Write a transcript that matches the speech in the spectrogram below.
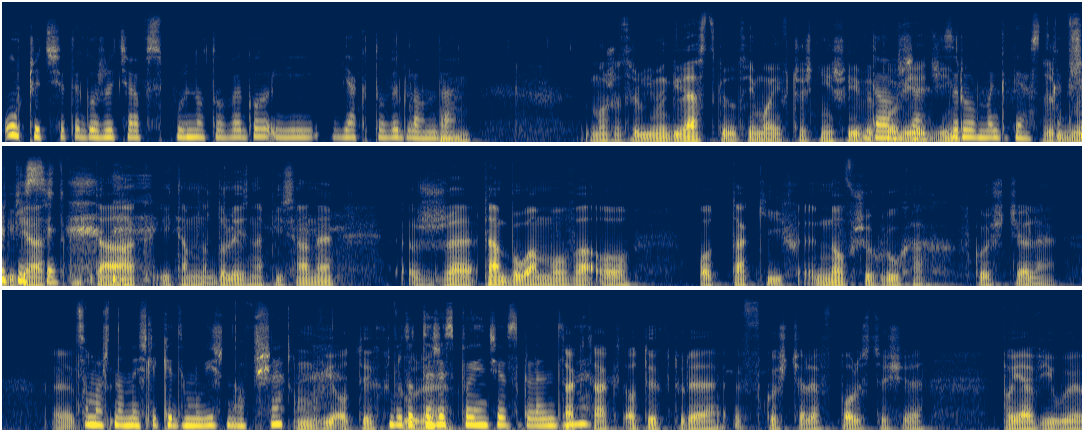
uczyć się tego życia wspólnotowego i jak to wygląda. Hmm. Może zrobimy gwiazdkę do tej mojej wcześniejszej Dobrze, wypowiedzi. zróbmy gwiazdkę. Zróbmy Przypisy. gwiazdkę, tak. I tam na dole jest napisane, że tam była mowa o, o takich nowszych ruchach w kościele. E, Co masz na myśli, kiedy mówisz nowsze? Mówię o tych, Bo to też jest pojęcie względne. Tak, tak. O tych, które w kościele w Polsce się pojawiły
